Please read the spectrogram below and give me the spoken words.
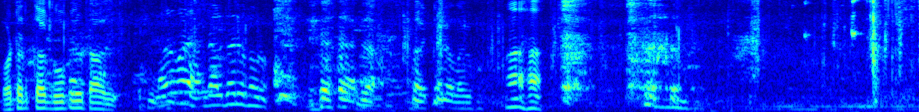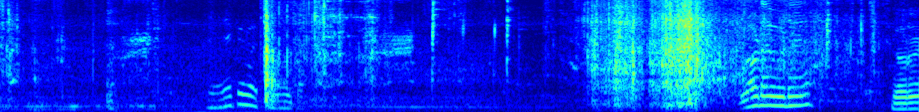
ഫോട്ടോ എടുത്ത ഗ്രൂപ്പിൽ ഇട്ടാൽ മതി. ഇവിടെ വീട്? ചോറ്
